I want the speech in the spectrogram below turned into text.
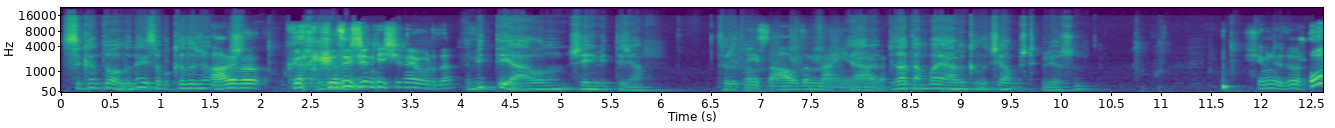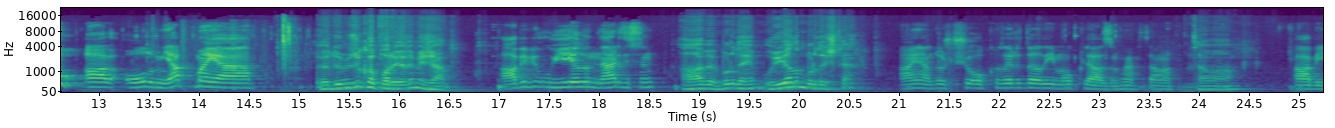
sıkıntı oldu. Neyse bu kılıcın Abi bu kı- kılıcın işi ne burada? bitti ya. Onun şeyi bitti Cem. Tırıt. Neyse aldım ben yine Yani abi. zaten bayağı bir kılıç yapmıştık biliyorsun. Şimdi dur. Hop abi oğlum yapma ya. Ödümüzü koparıyor değil mi Cem? Abi bir uyuyalım neredesin? Abi buradayım. Uyuyalım burada işte. Aynen dur şu okları da alayım ok lazım. ha tamam. Tamam. Abi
